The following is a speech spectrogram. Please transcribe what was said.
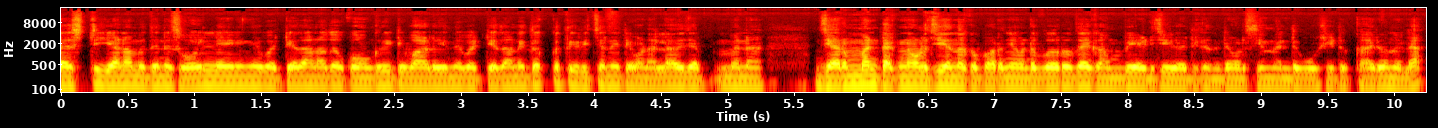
ടെസ്റ്റ് ചെയ്യണം. ഇതിന് സോയിൽ ലൈനിങ് പറ്റിയതാണ് അതോ കോൺക്രീറ്റ് വാളിന് പറ്റിയതാണ്. ഇതൊക്കെ തിരിച്ചറിഞ്ഞിട്ട് വേണം. അല്ലാതെ പിന്നെ ജർമ്മൻ ടെക്നോളജി എന്നൊക്കെ പറഞ്ഞുകൊണ്ട് വെറുതെ കമ്പി അടിച്ച് കയറ്റിട്ട് നമ്മൾ സിമെന്റ് പൂശിയിട്ട് കാര്യമൊന്നുമില്ല.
